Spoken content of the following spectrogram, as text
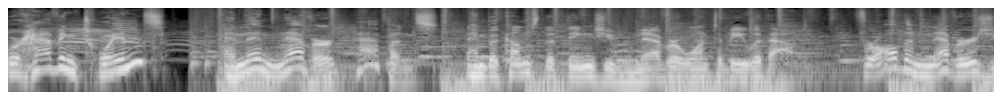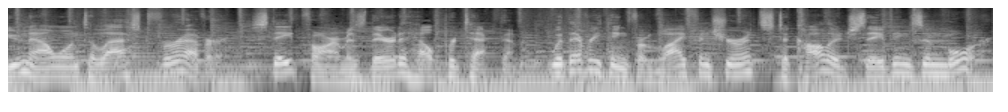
We're having twins? And then never happens and becomes the things you never want to be without. For all the nevers you now want to last forever, State Farm is there to help protect them with everything from life insurance to college savings and more.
